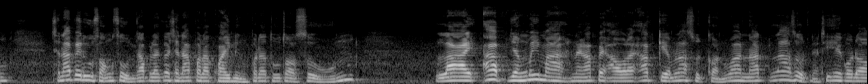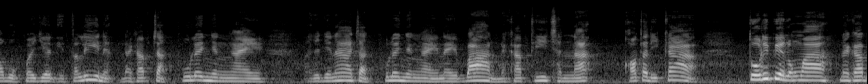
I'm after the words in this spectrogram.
0-2 ชนะเปรู 2-0 ครับแล้วก็ชนะปารากวัย 1 ประตูต่อ 0 ไลน์อัพยังไม่มานะครับไปเอาไลน์อัพเกมล่าสุดก่อนว่านัดล่าสุดเนี่ยที่เอกวาดอร์บุกไปเยือนอิตาลีเนี่ยนะครับจัดผู้เล่นยังไงอาร์เจนตินาจัดผู้เล่นยังไงในบ้านนะครับที่ชนะคอสตาริกาตัวที่เปลี่ยนลงมานะครับ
